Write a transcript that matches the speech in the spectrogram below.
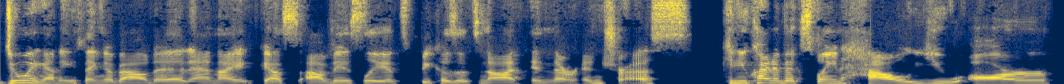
doing anything about it. And I guess obviously it's because it's not in their interests. Can you kind of explain how you are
